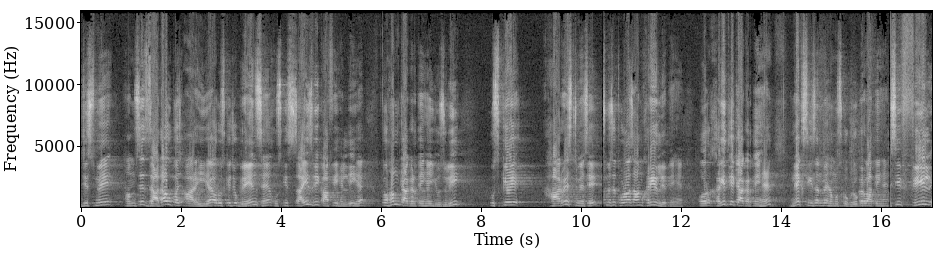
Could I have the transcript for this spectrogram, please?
जिसमें हमसे ज़्यादा उपज आ रही है और उसके जो ग्रेन्स हैं, उसकी साइज़ भी काफ़ी हेल्दी है। तो हम क्या करते हैं यूजली उसके हार्वेस्ट में से, उसमें से थोड़ा सा हम खरीद लेते हैं। और खरीद के क्या करते हैं नेक्स्ट सीज़न में हम उसको ग्रो करवाते हैं। इसी फ़ील्ड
